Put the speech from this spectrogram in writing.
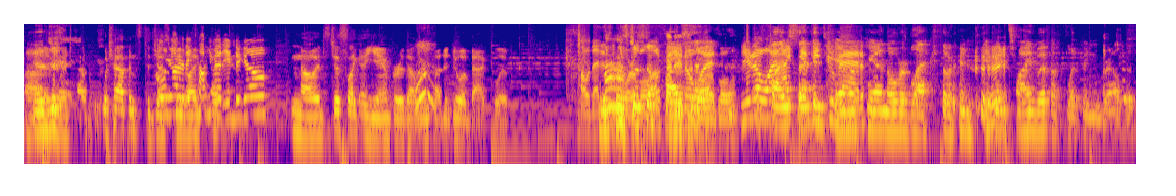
Uh, just- which, which happens to just. oh my god, be are they like talking a- about Indigo? No, it's just like a yamper that learned how to do a backflip. Oh, that is It's adorable. just a okay, five you know what? second- You know a what? I can't be too camera mad. pan over Blackthorn intertwined with a flipping Growlithe.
